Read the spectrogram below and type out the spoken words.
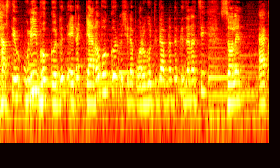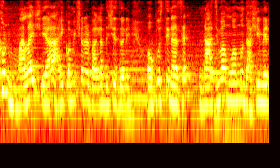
শাস্তি উনিই ভোগ করবে। এটা কেন ভোগ করবে সেটা পরবর্তীতে আপনাদেরকে জানাচ্ছি। চলেন এখন মালয়েশিয়া হাই কমিশনার বাংলাদেশের জন্য উপস্থিত আছেন নাজমা মুহাম্মদ হাসিমের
